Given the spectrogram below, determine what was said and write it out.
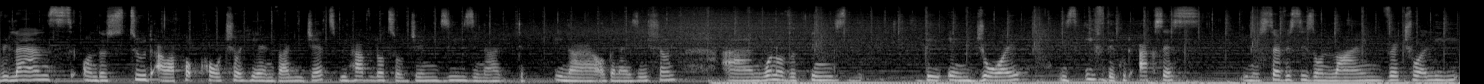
Reliance understood our pop culture here in ValueJet. We have lots of Gen Zs in our in our organization, and one of the things they enjoy is if they could access you know, services online, virtually,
